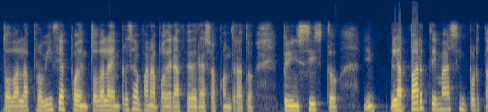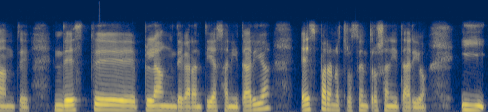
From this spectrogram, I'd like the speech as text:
todas las provincias, pues en todas las empresas van a poder acceder a esos contratos. Pero insisto, la parte más importante de este plan de garantía sanitaria es para nuestros centros sanitarios. Y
